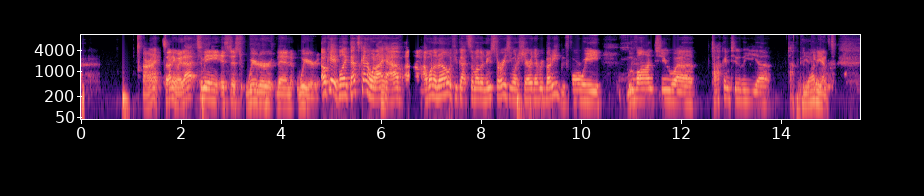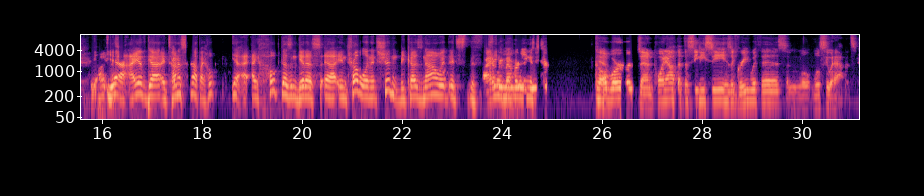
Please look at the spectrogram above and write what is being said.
All right. So anyway, that to me is just weirder than weird. Okay, Blake, that's kind of what I have. Um, I want to know if you got some other news stories you want to share with everybody before we move on to uh, talking to the uh, talking to the people. audience The audience. Yeah, I have got a ton of stuff. I hope, yeah, I, I hope doesn't get us uh, in trouble, and it shouldn't because now it, it's. The I don't remember everything you is- code Yeah. words and point out that the CDC has agreed with this, and we'll we'll see what happens.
